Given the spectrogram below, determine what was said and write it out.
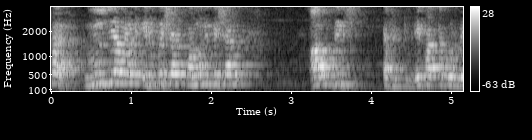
হ্যাঁ museum and education communication outreach effective এই পার্টটা করবে।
